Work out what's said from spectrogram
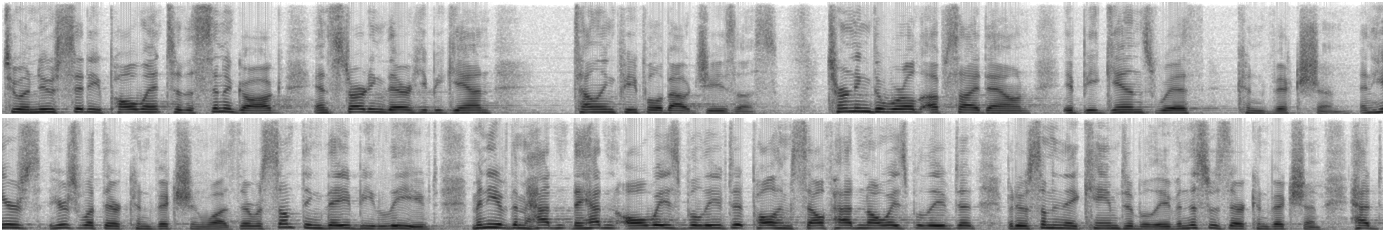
to a new city, Paul went to the synagogue, and starting there, he began telling people about Jesus. Turning the world upside down, it begins with conviction. And here's, here's what their conviction was. There was something they believed. Many of them hadn't, they hadn't always believed it. Paul himself hadn't always believed it, but it was something they came to believe. And this was their conviction. Had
